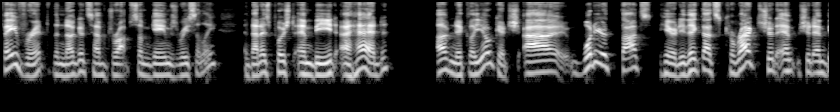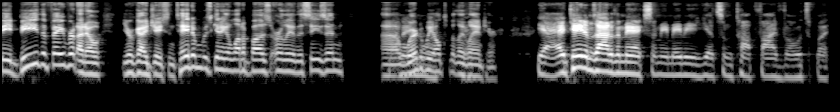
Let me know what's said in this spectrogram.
favorite. The Nuggets have dropped some games recently, and that has pushed Embiid ahead of Nikola Jokic. Uh, what are your thoughts here? Do you think that's correct? Should M- should Embiid be the favorite? I know your guy Jayson Tatum was getting a lot of buzz early in the season. Uh, where do we ultimately yeah. land here? Yeah, Tatum's out of the mix. I mean, maybe he gets some top five votes, but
